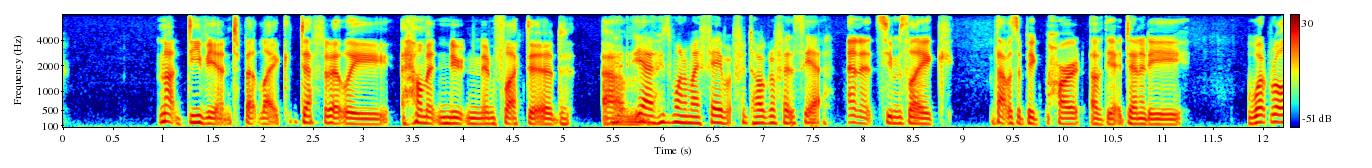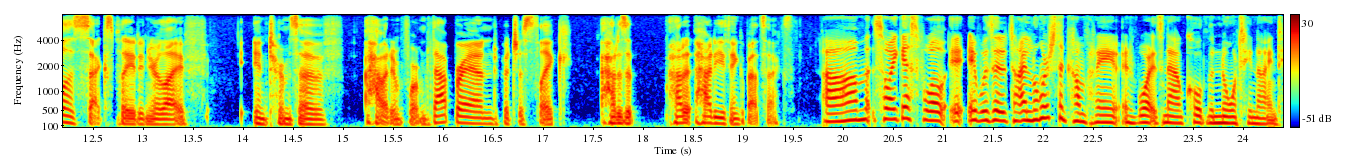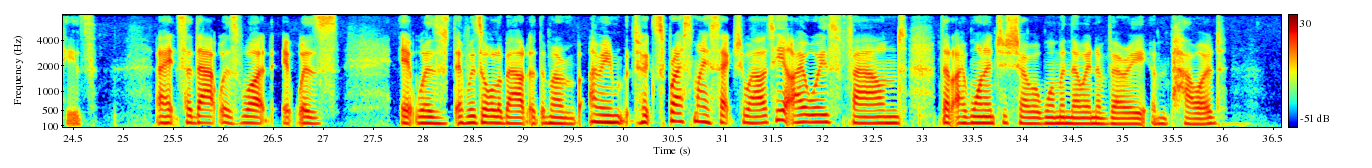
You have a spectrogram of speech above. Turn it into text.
not deviant, but like definitely Helmut Newton inflected. Um, yeah, who's one of my favorite photographers. Yeah. and it seems like that was a big part of the identity. What role has sex played in your life in terms of how it informed that brand, but just like how does it? How do, how do you think about sex? Um, so I guess, well, it, it was at I launched the company in what is now called the naughty 90s. Right. So that was what it was. It was it was all about at the moment. I mean, to express my sexuality, I always found that I wanted to show a woman, though, in a very empowered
